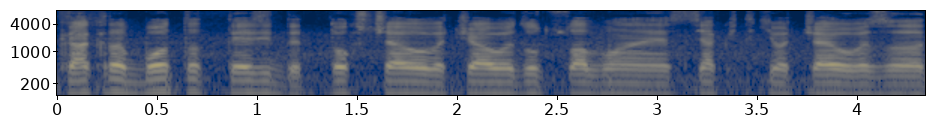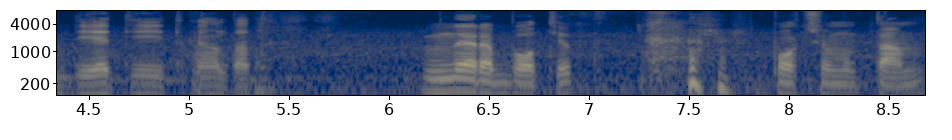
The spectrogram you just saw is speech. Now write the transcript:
как работят тези детокс чайове, чайове за отслабване, всякакви такива чайове за диети и така нататък? Не работят. Почвам от там.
